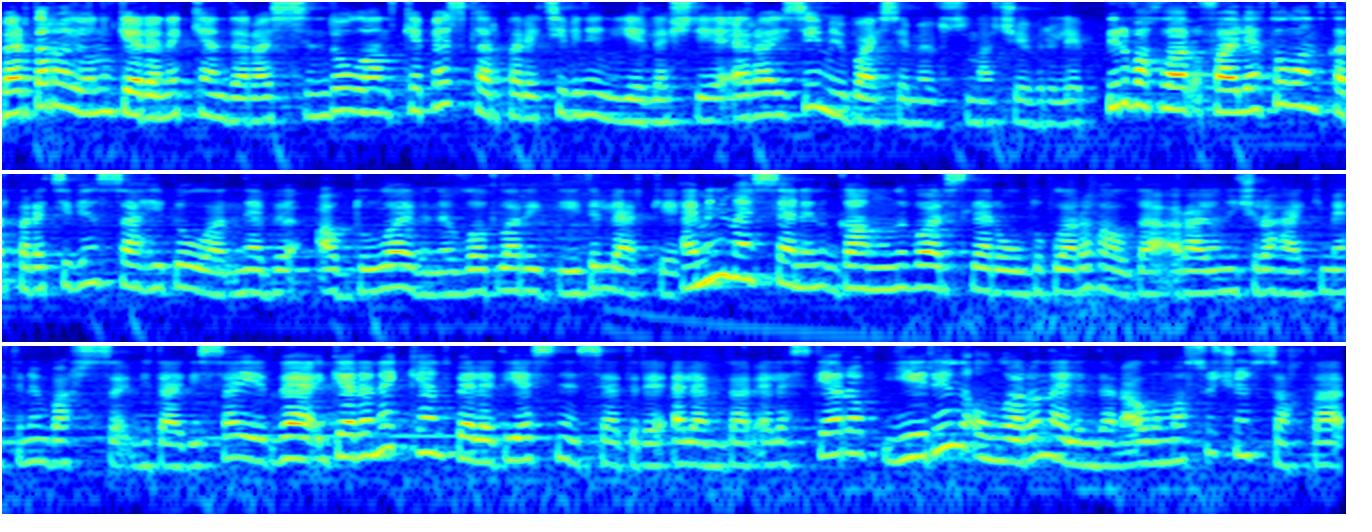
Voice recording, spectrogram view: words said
Bərdar rayonu Gərənək kənd ərazisində olan Kəpəz kooperativinin yerləşdiyi ərazi mübahisə mövzusuna çevrilib. Bir vaxtlar fəaliyyətdə olan kooperativin sahibi olan Nəbi Abdullayevin övladları iddia edirlər ki, həmin müəssisənin qanuni varisləri olduqları halda rayon icra hakimiyyətinin başçısı Vidadi İsayev və Gərənək kənd bələdiyyəsinin sədri Ələmdar Ələsgərov yerin onların əlindən alınması üçün saxta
